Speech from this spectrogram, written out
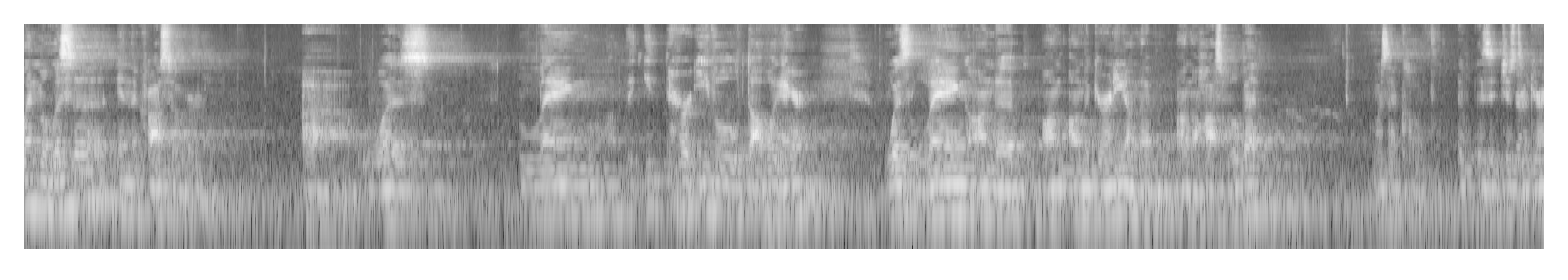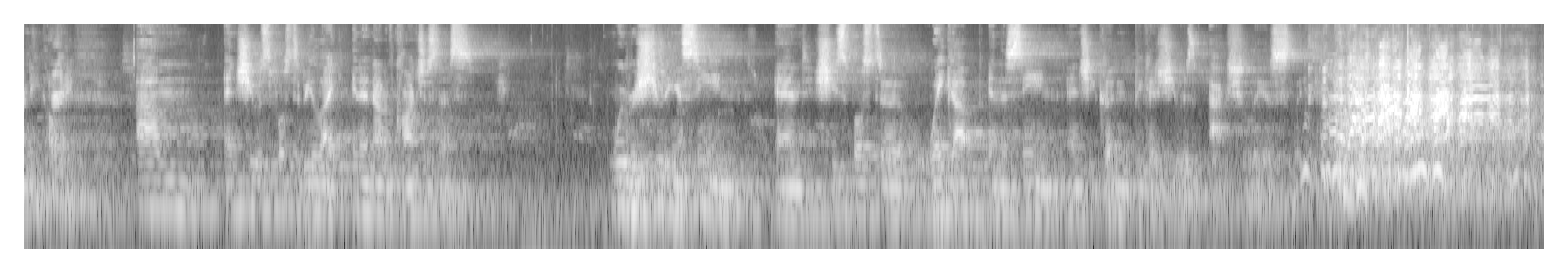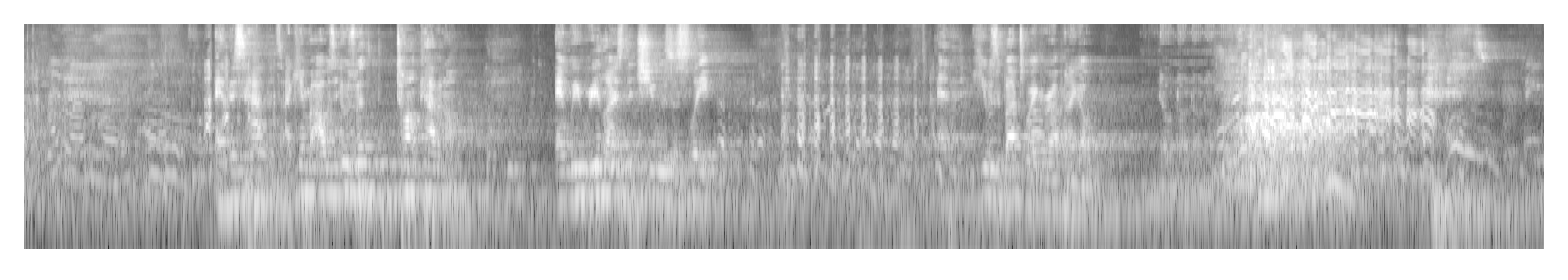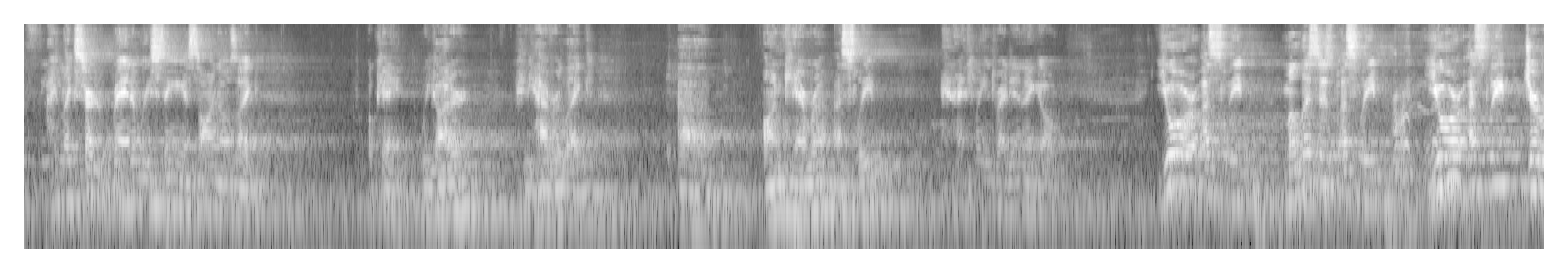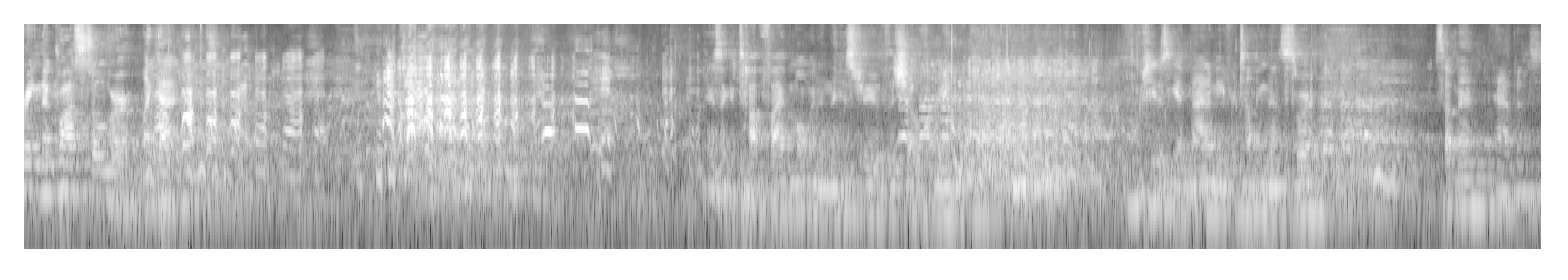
when Melissa in the crossover uh, was laying, her evil doppelganger was laying on the on, on the gurney on the on the hospital bed. What's that called? Is it just a gurney? Okay. Um, and she was supposed to be like in and out of consciousness. We were shooting a scene, and she's supposed to wake up in the scene, and she couldn't because she was actually asleep. and this happens. I can't remember. I was. It was with Tom Cavanagh, and we realized that she was asleep. And he was about to wake her up, and I go, no, no, no, no. I like started randomly singing a song. I was like, okay, we got her. We have her like uh, on camera asleep, and I leaned right in and I go, you're asleep. Melissa's asleep. You're asleep during the crossover, like that. It's like a top five moment in the history of the show for me. I hope she doesn't get mad at me for telling that story. What's up, man? It happens.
